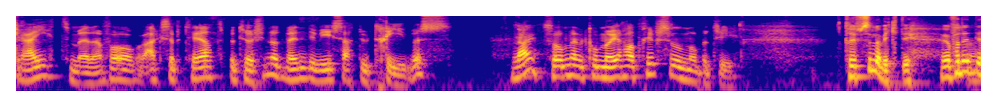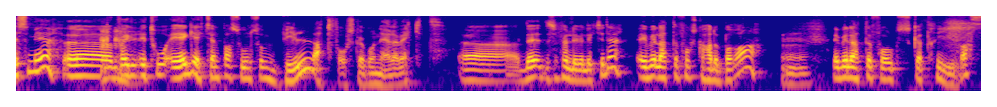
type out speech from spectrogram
greit med det For akseptert betyr ikke nødvendigvis at du trives. Nei. Så, men hvor mye har trivselen å bety? Trivsel er viktig. Ja, for det er det som er. Uh, for jeg, jeg, tror jeg er ikke en person som vil at folk skal gå ned i vekt. Det, selvfølgelig vil jeg ikke det. Jeg vil at folk skal ha det bra. Mm. Jeg vil at folk skal trives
